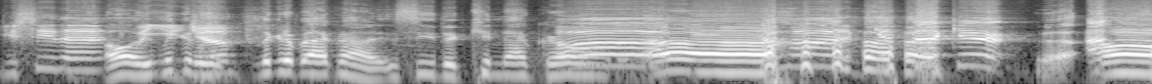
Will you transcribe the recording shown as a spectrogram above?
You see that? Oh, look you at jump. the, look at the background. You see the kidnapped girl? Oh, Oh! Come on, get back here! I, Oh,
